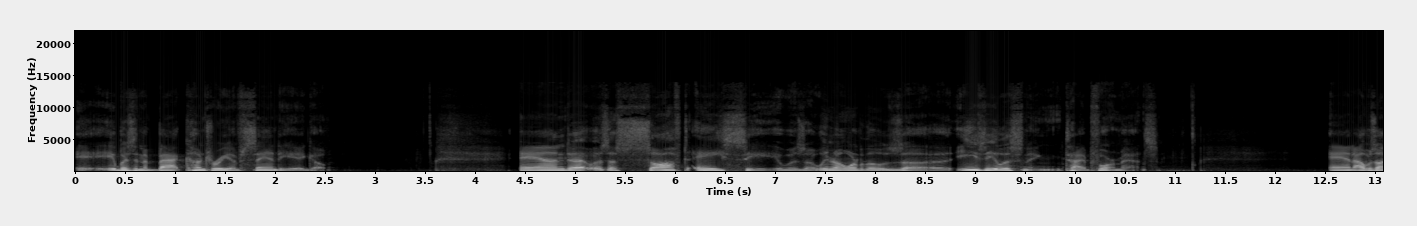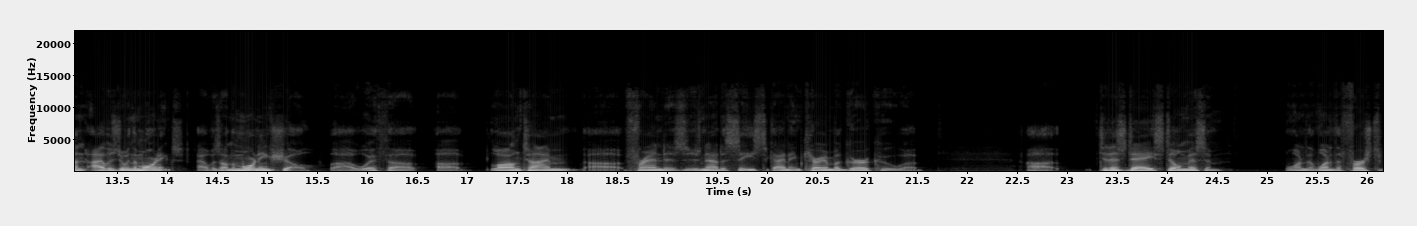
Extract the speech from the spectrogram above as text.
it, it was in the back country of San Diego, and uh, it was a soft AC. It was a, you know one of those uh, easy listening type formats. And I was on. I was doing the mornings. I was on the morning show uh, with uh, a longtime uh, friend, is who's now deceased, a guy named Kerry McGurk, who uh, uh, to this day still miss him. One of the one of the first,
